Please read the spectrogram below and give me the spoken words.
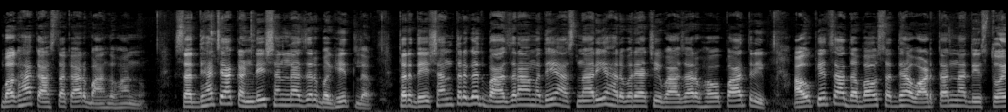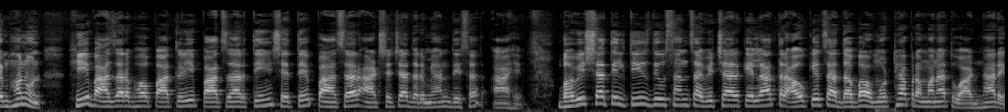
बघा कास्तकार बांधवांनो सध्याच्या कंडिशनला जर बघितलं तर देशांतर्गत बाजारामध्ये असणारी हरभऱ्याची बाजारभाव पातळी अवकेचा दबाव सध्या वाढताना दिसतोय म्हणून ही बाजारभाव पातळी पाच हजार तीनशे ते पाच हजार आठशेच्या दरम्यान दिसत आहे. भविष्यातील तीस दिवसांचा विचार केला तर अवकेचा दबाव मोठ्या प्रमाणात वाढणार आहे.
